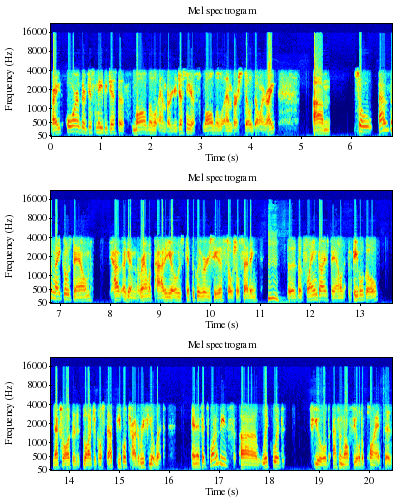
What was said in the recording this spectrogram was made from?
right? Or there just maybe just a small little ember. You just need a small little ember still going, right? Um, so as the night goes down, you have again around the patio is typically where you see this social setting. Mm-hmm. The the flame dies down, and people go next logical step. People try to refuel it. And if it's one of these uh, liquid fueled, ethanol fueled appliances,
